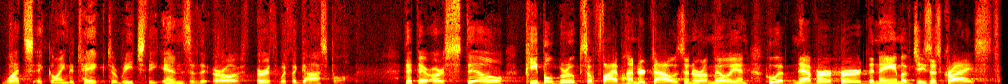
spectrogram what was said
What's it going to take to reach the ends of the earth with the gospel? That there are still people groups of 500,000 or a million who have never heard the name of Jesus Christ.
